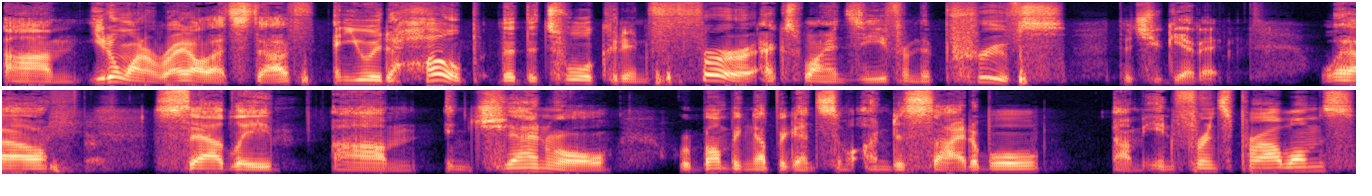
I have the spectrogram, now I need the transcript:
um, you don't want to write all that stuff, and you would hope that the tool could infer x, y, and z from the proofs that you give it. Well, sadly, um, in general, we're bumping up against some undecidable um, inference problems.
